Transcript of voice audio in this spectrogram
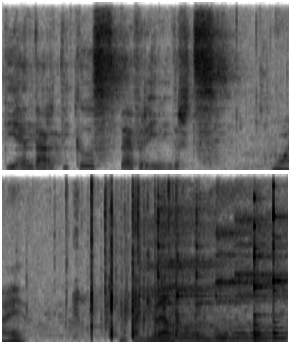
die hen daar dikwijls bij verhindert. Mooi. Dankjewel.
